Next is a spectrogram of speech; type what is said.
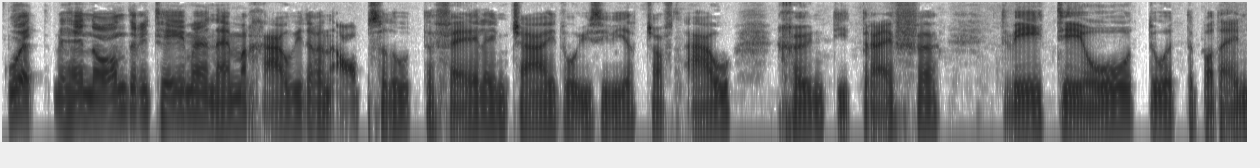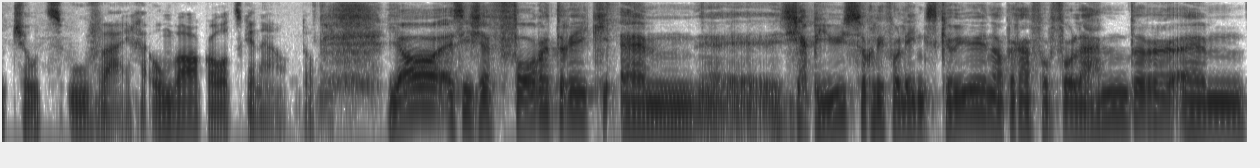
Gut, wir haben noch andere Themen, nämlich auch wieder einen absoluten Fehlentscheid, wo unsere Wirtschaft auch könnte treffen die WTO tut den Patentschutz aufweichen. Um was geht es genau? Ja, es ist eine Forderung, ähm, äh, es ist auch bei uns so ein bisschen von links-grün, aber auch von, von Ländern ähm,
